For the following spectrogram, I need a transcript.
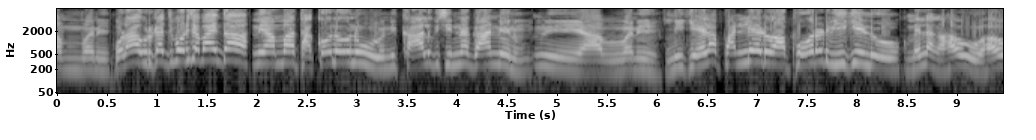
అమ్మని. పొడా ఉరికచ్చి పొడిచా బాయంత నీ అమ్మ తక్కువలో నువ్వు నీ కాలుకు చిన్న గాని నేను. నీ అవ్వని. నీకేడా పనిలేడు ఆ పోరడు వీకిండు. మెల్లగా హౌ హౌ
